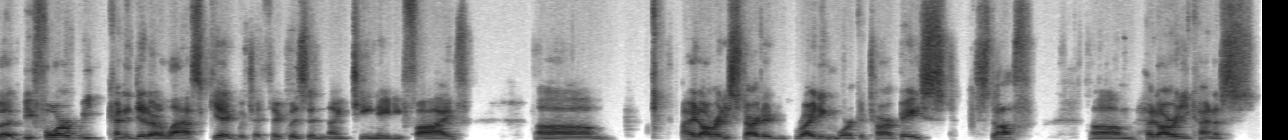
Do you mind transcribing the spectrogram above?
But before we kind of did our last gig, which I think was in 1985, um, I had already started writing more guitar based stuff. Um, had already kind of s-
